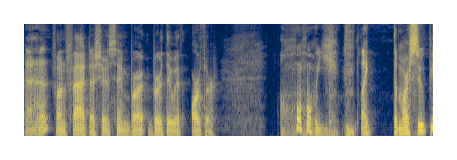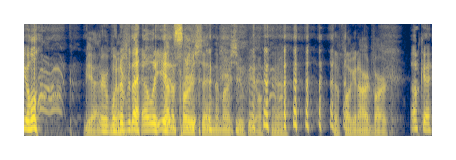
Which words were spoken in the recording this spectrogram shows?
Uh huh. Fun fact: I share the same bir- birthday with Arthur. Oh, like the marsupial Yeah, or the whatever marsu- the hell he not is. Not a person, the marsupial. Yeah, the fucking aardvark. okay,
